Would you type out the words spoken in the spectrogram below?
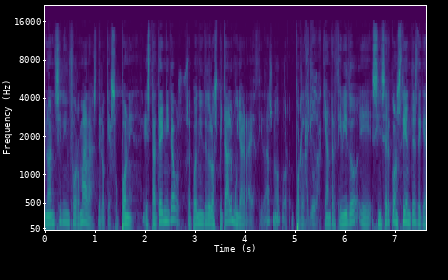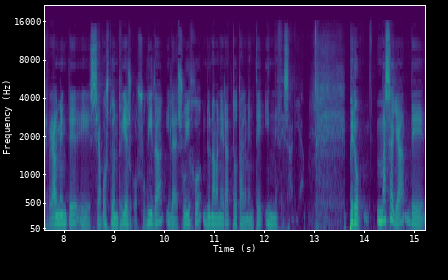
no han sido informadas de lo que supone esta técnica pues, se pueden ir del hospital muy agradecidas por, por, la ayuda que han recibido sin ser conscientes de que realmente se ha puesto en riesgo su vida y la de su hijo de una manera totalmente innecesaria. Pero más allá de,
